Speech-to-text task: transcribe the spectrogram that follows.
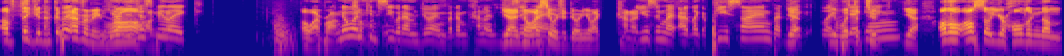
of thinking I could But ever be wrong. just be like, oh, I'm wrong. no one can see what I'm doing, but I'm kind of Yeah, no, I see what you're doing. You're like kind of using my uh, like a peace sign, but Yeah, like like with digging. the two. Yeah, although also you're holding them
